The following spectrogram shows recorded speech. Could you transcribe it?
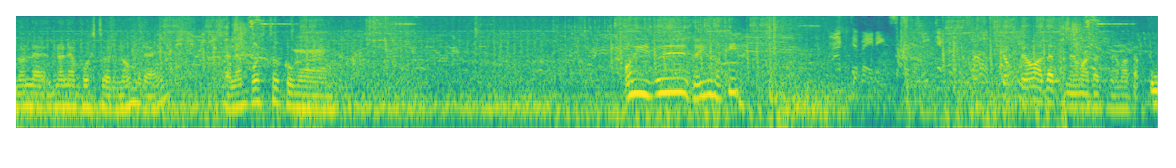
No le, han puesto el nombre, eh. O sea, le han puesto como... ¡Uy, uy, que hay uno aquí! No, me va a matar, me va a matar, me va a matar. Uh.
